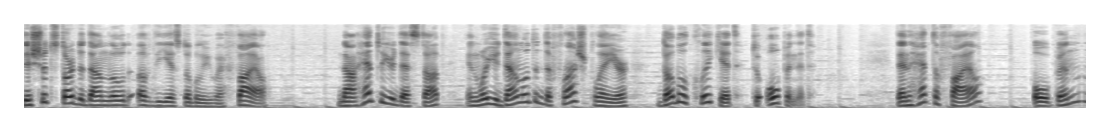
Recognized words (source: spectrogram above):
This should start the download of the SWF file. Now head to your desktop and where you downloaded the Flash player, double click it to open it. Then head to File, Open,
